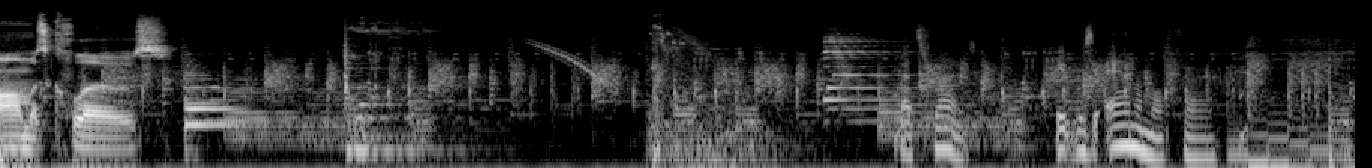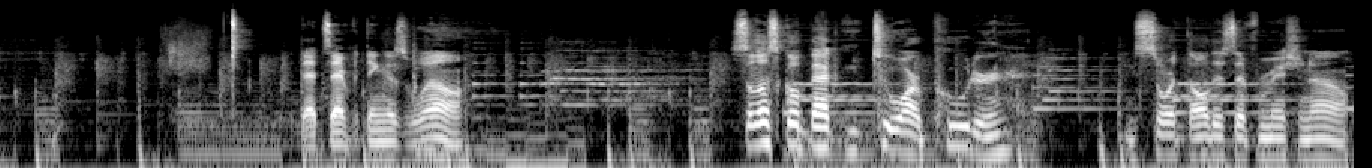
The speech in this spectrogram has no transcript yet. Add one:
Alma's clothes. that's right. It was animal fur. That's everything as well. So let's go back to our pooter and sort all this information out.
